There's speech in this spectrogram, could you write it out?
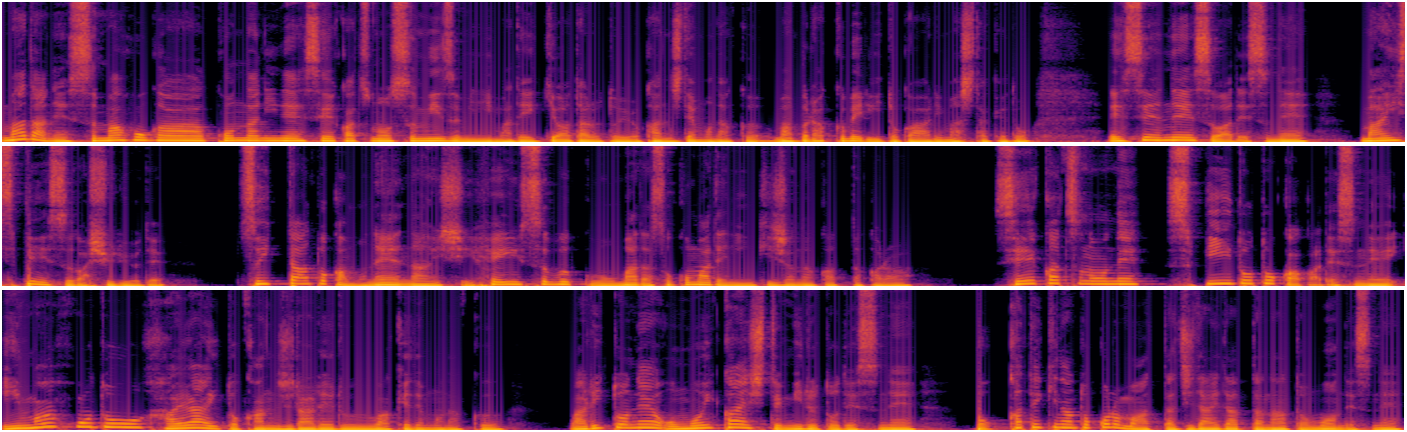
まだね、スマホがこんなにね、生活の隅々にまで行き渡るという感じでもなく、まあ、ブラックベリーとかありましたけど、SNS はですね、マイスペースが主流で、ツイッターとかもね、ないし、フェイスブックもまだそこまで人気じゃなかったから、生活のね、スピードとかがですね、今ほど速いと感じられるわけでもなく、割とね、思い返してみるとですね、牧歌的なところもあった時代だったなと思うんですね。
